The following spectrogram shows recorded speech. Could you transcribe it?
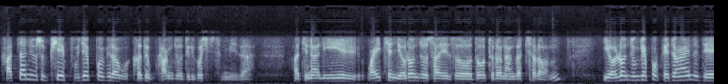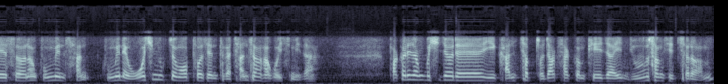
가짜뉴스 피해 구제법이라고 거듭 강조드리고 싶습니다. 아, 지난 2일 YTN 여론조사에서도 드러난 것처럼 이 언론중재법 개정안에 대해서는 국민 산, 국민의 56.5%가 찬성하고 있습니다. 박근혜 정부 시절에 이 간첩 조작 사건 피해자인 유성 씨처럼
